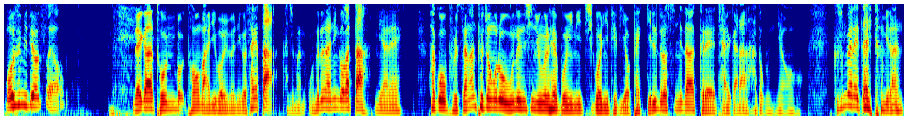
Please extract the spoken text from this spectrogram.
머슴이 되었어요. 내가 돈 더 많이 벌면 이거 사겠다. 하지만 오늘은 아닌 것 같다. 미안해. 하고 불쌍한 표정으로 우는 시늉을 해보이니 직원이 드디어 백기를 들었습니다. 그래 잘 가라 하더군요. 그 순간의 짜릿함이란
